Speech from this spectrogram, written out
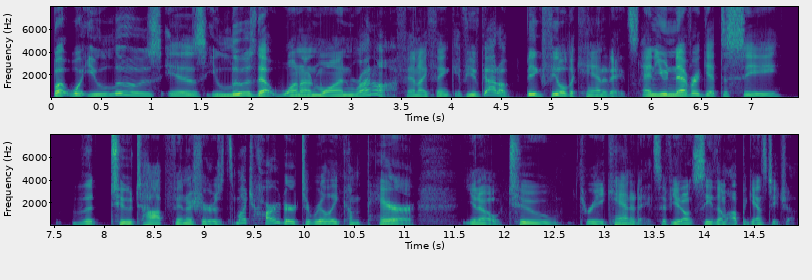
But what you lose is you lose that one on one runoff. And I think if you've got a big field of candidates and you never get to see the two top finishers, it's much harder to really compare, you know, two, three candidates if you don't see them up against each other.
